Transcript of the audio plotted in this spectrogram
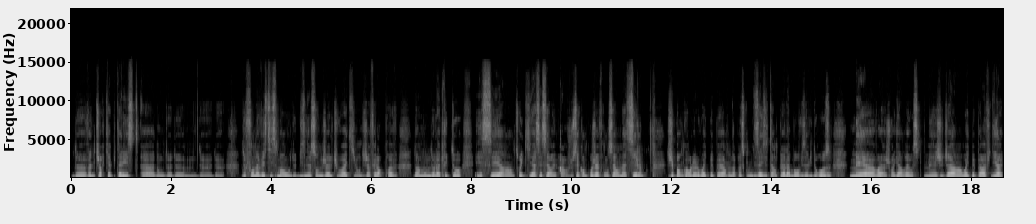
de venture capitalistes, donc de fonds d'investissement ou de business angels, tu vois? Qui ont déjà fait leurs preuves dans le monde de la crypto et c'est un truc qui est assez sérieux. Alors je sais qu'en projet français, on a SIL. J'ai pas encore lu le white paper, d'après ce qu'on me disait, ils étaient un peu à la bourre vis-à-vis de Rose, mais heu, voilà, je regarderai aussi. Mais j'ai déjà un white paper à finir et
